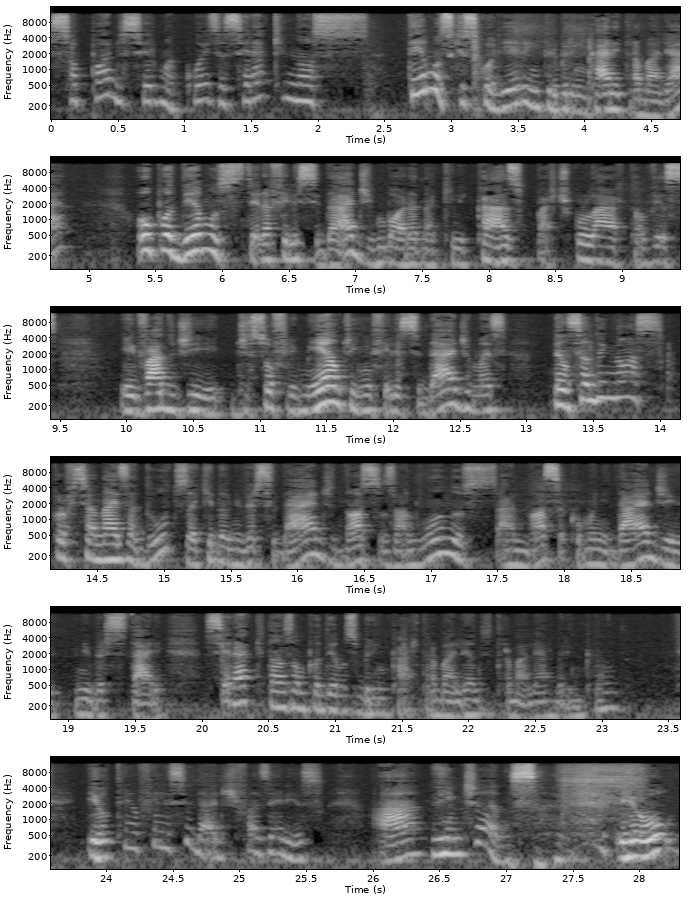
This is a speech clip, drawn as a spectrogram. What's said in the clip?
Só pode ser uma coisa? Será que nós temos que escolher entre brincar e trabalhar? Ou podemos ter a felicidade, embora naquele caso particular, talvez eivado de, de sofrimento e infelicidade, mas pensando em nós, profissionais adultos aqui da universidade, nossos alunos, a nossa comunidade universitária, será que nós não podemos brincar trabalhando e trabalhar brincando? Eu tenho a felicidade de fazer isso há 20 anos. Eu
